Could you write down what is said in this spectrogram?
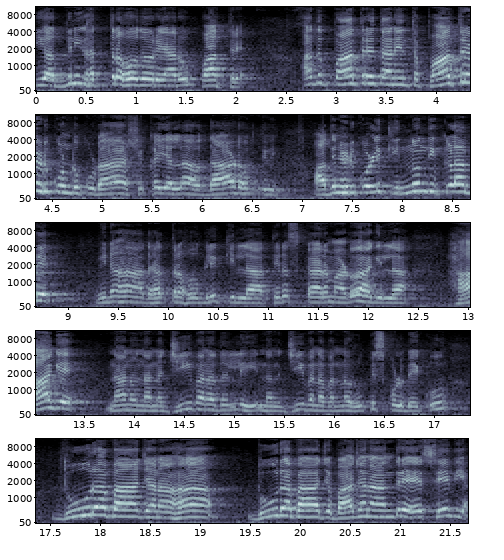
ಈ ಅಗ್ನಿಗೆ ಹತ್ರ ಹೋದವರು ಯಾರು? ಪಾತ್ರೆ. ಅದು ಪಾತ್ರೆ ತಾನೇ ಅಂತ ಪಾತ್ರೆ ಹಿಡ್ಕೊಂಡು ಕೂಡ ಕೈಯೆಲ್ಲ ಒದ್ದಾಡಿ ಹೋಗ್ತೀವಿ. ಅದನ್ನ ಹಿಡ್ಕೊಳ್ಳಿಕ್ಕೆ ಇನ್ನೊಂದು ಇಕ್ಕಳ ಬೇಕು. ವಿನಃ ಅದರ ಹತ್ರ ಹೋಗ್ಲಿಕ್ಕಿಲ್ಲ ತಿರಸ್ಕಾರ ಮಾಡೋ ಹಾಗಿಲ್ಲ. ಹಾಗೆ ನಾನು ನನ್ನ ಜೀವನದಲ್ಲಿ ನನ್ನ ಜೀವನವನ್ನು ರೂಪಿಸ್ಕೊಳ್ಬೇಕು. ದೂರಭಾಜನ, ದೂರಭಾಜ, ಭಾಜನ ಅಂದರೆ ಸೇವ್ಯ.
